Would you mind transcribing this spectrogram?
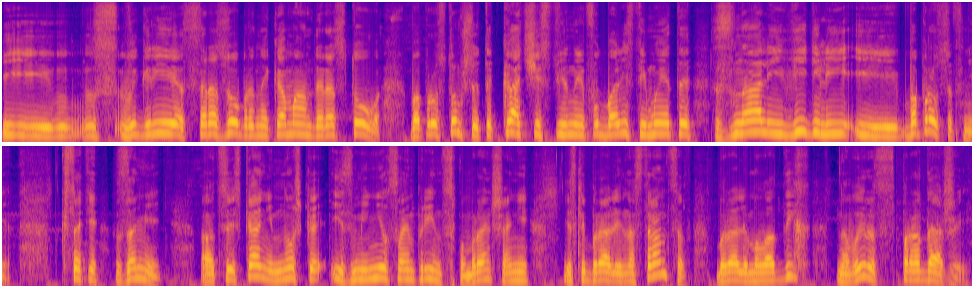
и в игре с разобранной командой Ростова. Вопрос в том, что это качественные футболисты, и мы это знали и видели, и, и вопросов нет. Кстати, заметь, а, ЦСКА немножко изменил своим принципам. Раньше они, если брали иностранцев, брали молодых на вырос с продажей.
